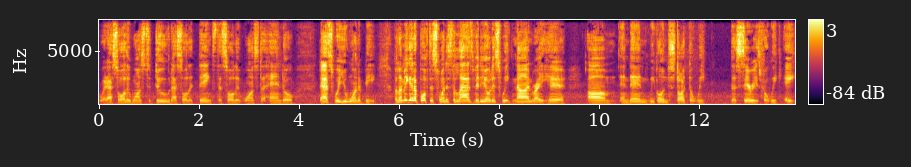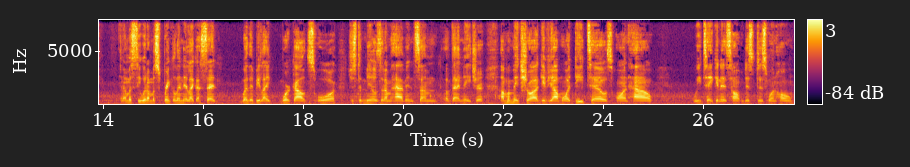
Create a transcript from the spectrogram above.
where that's all it wants to do, that's all it thinks, that's all it wants to handle. That's where you want to be. But let me get up off this one. It's the last video, this week nine right here. Um, and then we're going to start the week, the series for week eight. And I'm going to see what I'm going to sprinkle in there, like I said, whether it be like workouts or just the meals that I'm having, some of that nature. I'm gonna make sure I give y'all more details on how we taking this home, this this one home.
